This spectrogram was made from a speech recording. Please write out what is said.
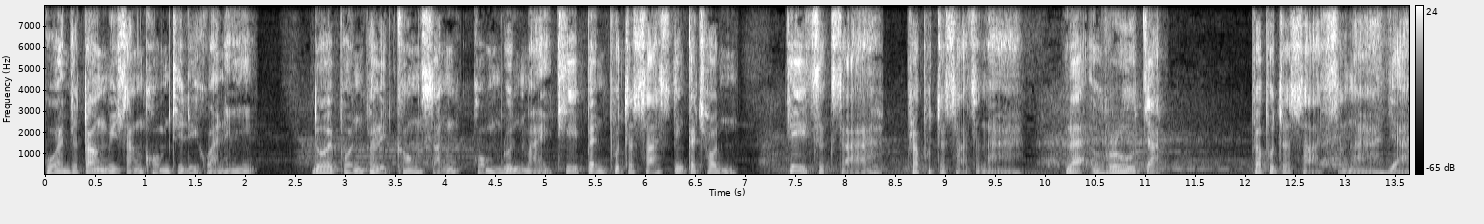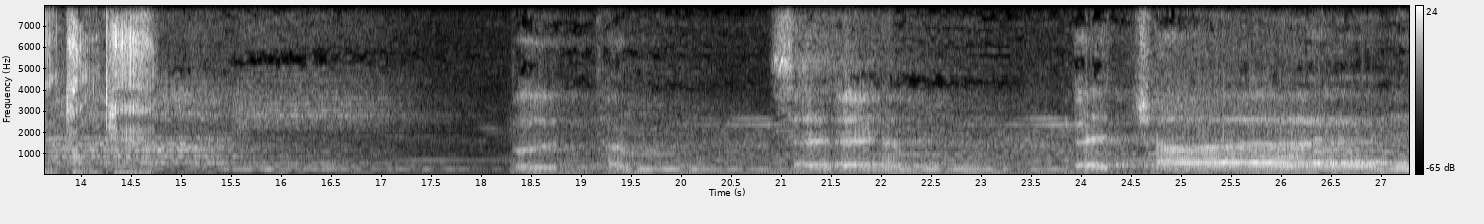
ควรจะต้องมีสังคมที่ดีกว่านี้ โดยผลผลิตของสังคมรุ่นใหม่ที่เป็นพุทธศาสนิกชน ที่ศึกษาพระพุทธศาสนา และรู้จักพระพุทธศาสนาอย่างท่องแท้พุทธังสรณังกัจฉามิ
